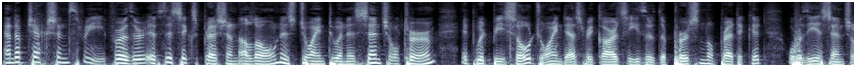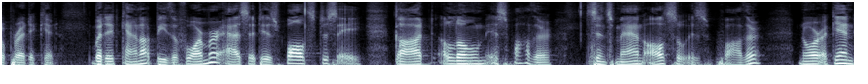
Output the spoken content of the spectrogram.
And Obj. 3: Further, if this expression "alone" is joined to an essential term, it would be so joined as regards either the personal predicate or the essential predicate. But it cannot be the former, as it is false to say, "God alone is Father," since man also is father; nor again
